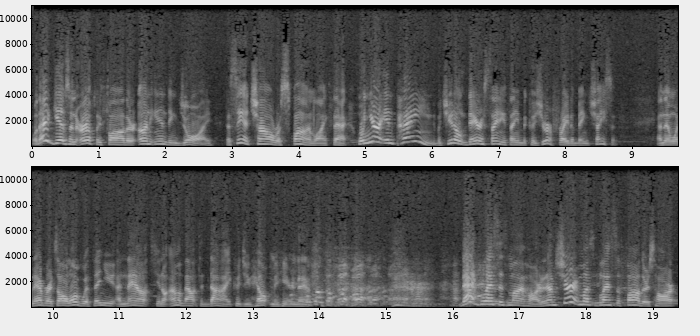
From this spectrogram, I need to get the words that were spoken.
Well, that gives an earthly father unending joy to see a child respond like that when you're in pain, but you don't dare say anything because you're afraid of being chastened. And then whenever it's all over with, then you announce, you know, I'm about to die. Could you help me here now? that blesses my heart, and I'm sure it must bless a father's heart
